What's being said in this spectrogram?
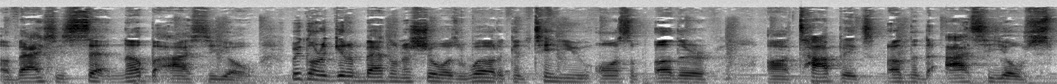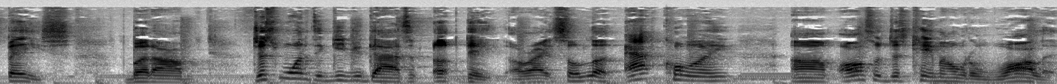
of actually setting up an ICO. We're going to get him back on the show as well to continue on some other uh, topics under the ICO space. But um, just wanted to give you guys an update. All right. So look, AppCoin um, also just came out with a wallet.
